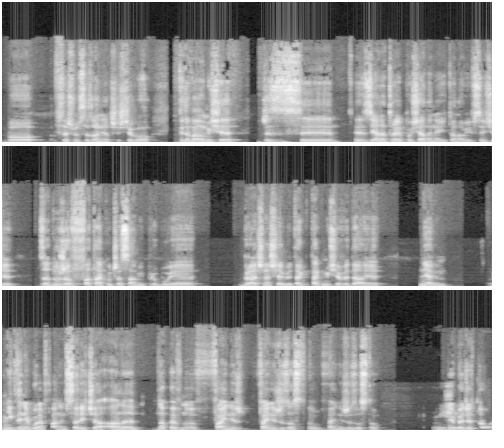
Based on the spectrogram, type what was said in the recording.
bo w zeszłym sezonie oczywiście, bo wydawało mi się, że z, y, zjada trochę posiadań Ejtonowi. W sensie za dużo w ataku czasami próbuje brać na siebie. Tak, tak mi się wydaje. Nie wiem. Nigdy nie byłem fanem Saricia, ale na pewno fajnie, fajnie że został. Fajnie, że został. Się... Nie będzie to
